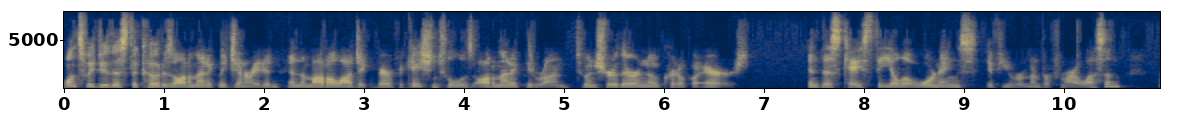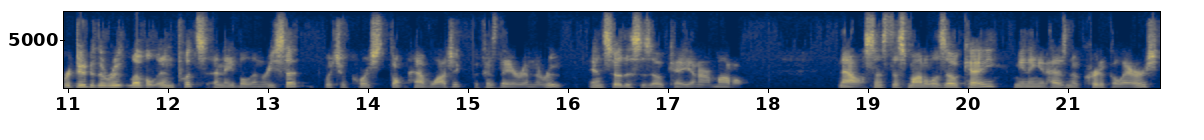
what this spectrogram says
Once we do this, the code is automatically generated and the model logic verification tool is automatically run to ensure there are no critical errors. In this case, the yellow warnings, if you remember from our lesson, were due to the root level inputs enable and reset, which of course don't have logic because they are in the root, and so this is okay in our model. Now, since this model is okay, meaning it has no critical errors,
